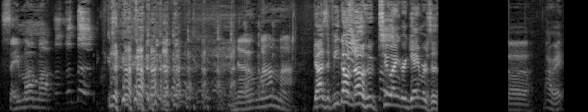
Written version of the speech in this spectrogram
say mama. No, mama. Guys, if you don't know who Two Angry Gamers is, uh, all right.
